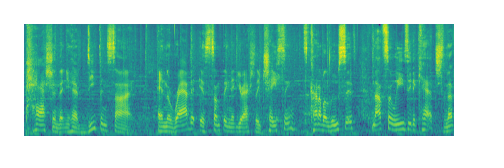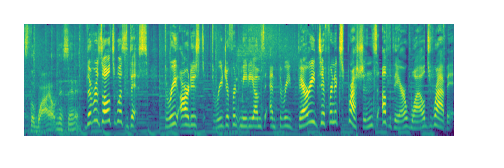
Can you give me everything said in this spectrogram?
passion that you have deep inside. And the rabbit is something that you're actually chasing. It's kind of elusive, not so easy to catch, and that's the wildness in it. The result was this three artists, three different mediums, and three very different expressions of their wild rabbit.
